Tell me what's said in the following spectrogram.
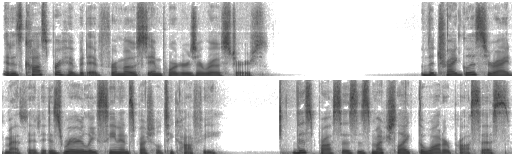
it is cost prohibitive for most importers or roasters. The triglyceride method is rarely seen in specialty coffee. This process is much like the water process,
